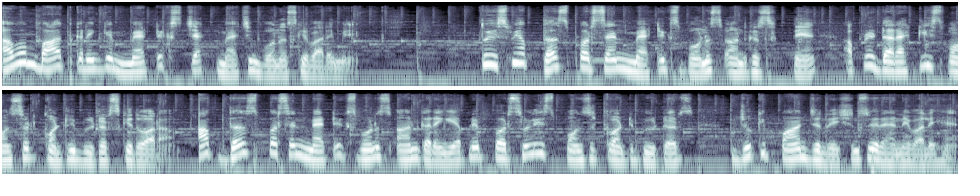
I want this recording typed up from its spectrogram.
अब हम बात करेंगे मैट्रिक्स चेक मैचिंग बोनस के बारे में। तो इसमें आप 10 परसेंट मैट्रिक्स बोनस अर्न कर सकते हैं अपने डायरेक्टली स्पॉन्सर्ड कॉन्ट्रीब्यूटर्स के द्वारा। आप 10 परसेंट मैट्रिक्स बोनस अर्न करेंगे अपने पर्सनली स्पॉन्सर्ड कंट्रीब्यूटर्स जो कि पाँच जनरेशन से रहने वाले हैं।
